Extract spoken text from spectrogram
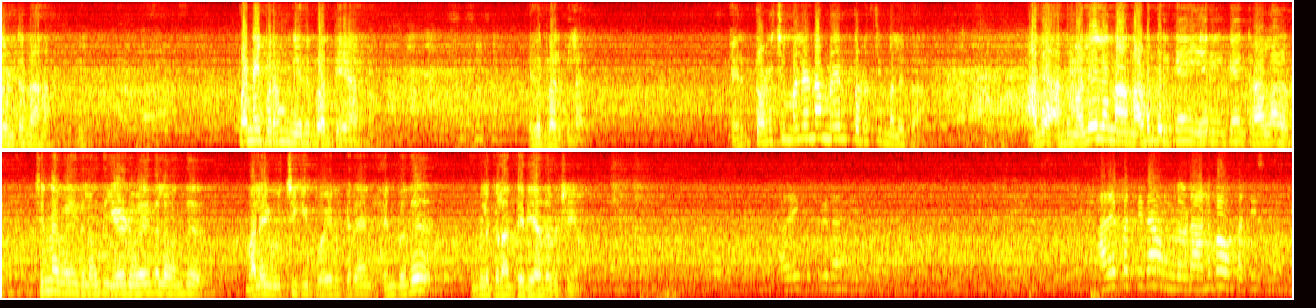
சொல்லிட்டுனா? பண்ணைப்புறம் எதிர்பார்த்தியா? எதிர்பார்க்கல. மேற்கு தொடர்ச்சி மலைன்னா மேற்கு தொடர்ச்சி மலை தான் அது அந்த மலையில நான் நடந்திருக்கேன் ஏறியிருக்கேன் காலா சின்ன வயதுல வந்து ஏழு வயதுல வந்து மலை உச்சிக்கு போயிருக்கிறேன் என்பது உங்களுக்கெல்லாம் தெரியாத விஷயம் அதை பற்றி தான் கேட்கிறேன். அதை பற்றி தான் உங்களோட அனுபவம் பற்றி சொல்லுங்க.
